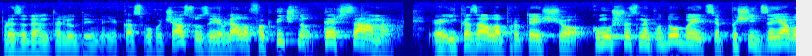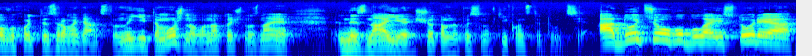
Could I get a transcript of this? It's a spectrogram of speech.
президента людини, яка свого часу заявляла фактично те ж саме е, і казала про те, що комусь щось не подобається, пишіть заяву, виходьте з громадянства. Ну їй то можна, вона точно знає, не знає, що там написано в тій конституції. А до цього була історія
